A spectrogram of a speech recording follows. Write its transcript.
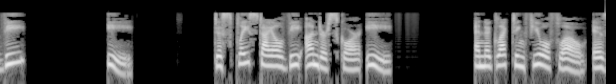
v e. Display style v underscore e. And neglecting fuel flow is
